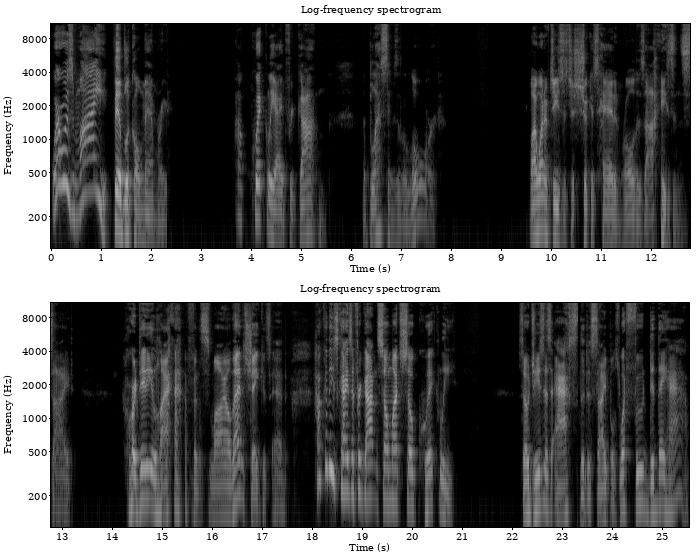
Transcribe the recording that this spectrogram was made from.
Where was my biblical memory? Quickly I had forgotten the blessings of the Lord. Well, I wonder if Jesus just shook his head and rolled his eyes and sighed. Or did he laugh and smile, then shake his head? How could these guys have forgotten so much so quickly? So Jesus asked the disciples, What food did they have?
